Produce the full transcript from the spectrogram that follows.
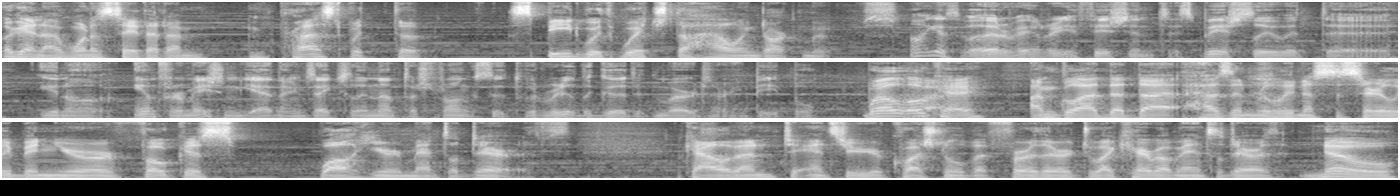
Again, I want to say that I'm impressed with the speed with which the Howling Dark moves. I guess we're very efficient, especially with, uh, you know, information gathering is actually not our strong suit. We're really good at murdering people. Well, okay. I'm glad that that hasn't really necessarily been your focus while here in Mantol-Derith. Caliban, to answer your question a little bit further, do I care about Mantol-Derith? No.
